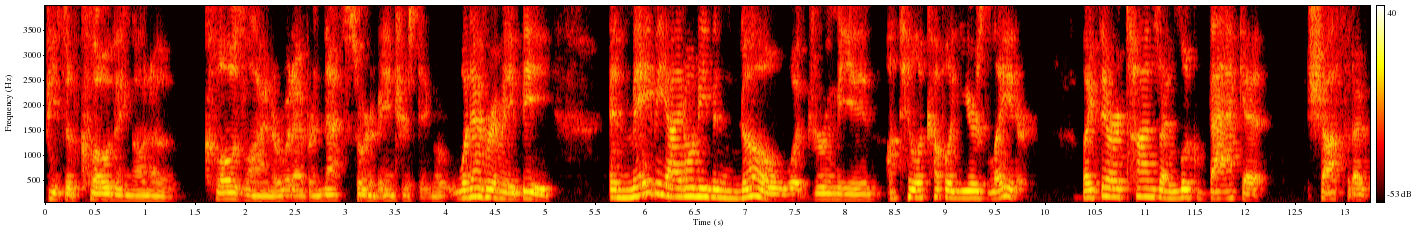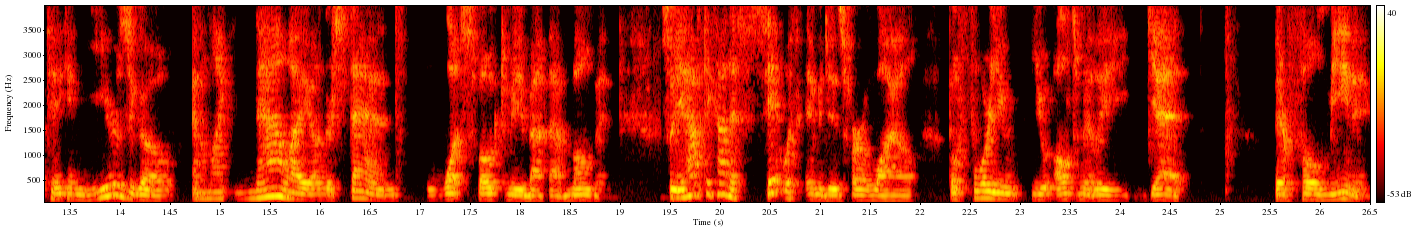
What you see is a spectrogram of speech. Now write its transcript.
piece of clothing on a clothesline or whatever, and that's sort of interesting, or whatever it may be. And maybe I don't even know what drew me in until a couple of years later. Like there are times I look back at shots that I've taken years ago, and I'm like, now I understand what spoke to me about that moment. So you have to kind of sit with images for a while before you you ultimately get their full meaning.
